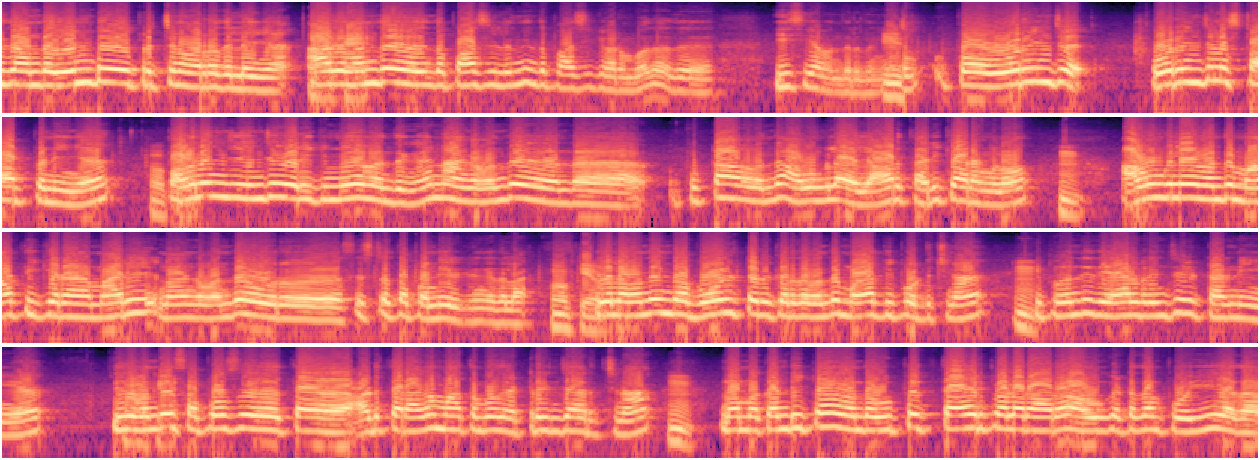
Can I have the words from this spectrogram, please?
இது அந்த எண்டு பிரச்சனை வர்றது இல்லைங்க அது வந்து இந்த பாசில இருந்து இந்த பாசிக்கு வரும்போது அது ஈஸியா வந்துருதுங்க. இப்போ ஒரு இன்ச்சு ஒரு இன்ச்சில் ஸ்டார்ட் பண்ணீங்க. பதினஞ்சு இன்ச்சு வரைக்குமே வந்துங்க. நாங்க வந்து அந்த புட்டாவை வந்து அவங்கள யார் தறிக்காரங்களோ அவங்களே வந்து மாத்திக்கிற மாதிரி நாங்க வந்து ஒரு சிஸ்டத்தை பண்ணியிருக்கோங்க இதுல. இதுல வந்து இந்த போல்ட் இருக்கிறத வந்து மாத்தி போட்டுச்சுன்னா இப்போ வந்து இது ஏழரை இன்ச்சு டர்னிங்க இது வந்து சப்போஸ் அடுத்த ரகம் மாத்தும் போது எட்டு இன்ச்சா இருந்துச்சுன்னா நம்ம கண்டிப்பா அந்த உற்பத்தி தயாரிப்பாளர் யாரோ அவங்க கிட்ட தான் போய் அதை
